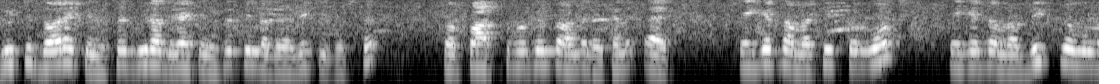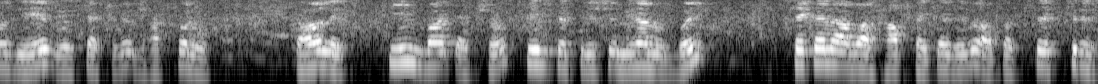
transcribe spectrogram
দুইটি দরে কিনছে, দুইটা দুইটা কিনছে, তিনটা দরে বিক্রি করছে। তো পার্থক্য কিন্তু আমাদের এখানে এক। এক্ষেত্রে আমরা কী করব? এক্ষেত্রে আমরা বিক্রয় মূল্য দিয়ে বলছি একশোকে ভাগ করব। তাহলে তিন ভাগ একশো তিন তেত্রিশে নিরানব্বই সেখানে আবার হাফ থেকে যাবে, অর্থাৎ তেত্রিশ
